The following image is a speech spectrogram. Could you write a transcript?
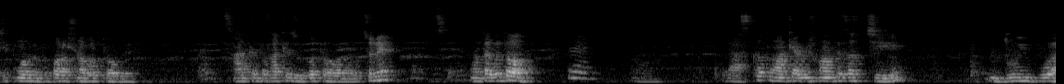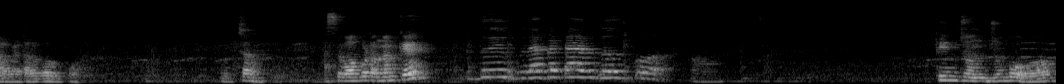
ঠিক মতো মতো পড়াশোনা করতে হবে। আর কিন্তু ফাঁকি যুগ করতে হবে না বুঝছ নি? আচ্ছা। মনে থাকবে তো? আজকে তোমাকে আমি শোনাতে যাচ্ছি দুই বুড়া বেটার গল্প। বুঝছ? আজকে গল্পটার নাম কে? দুই বুড়া বেটার গল্প। তিনজন যুবক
